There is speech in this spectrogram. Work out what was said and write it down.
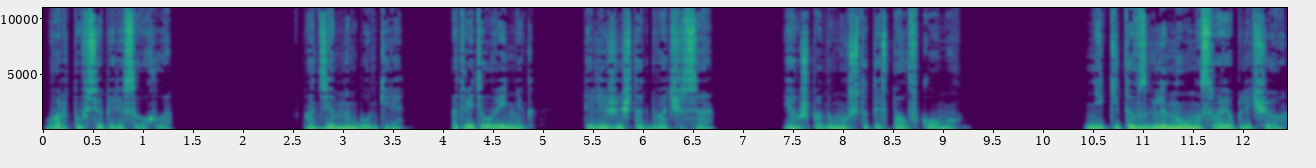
Во рту все пересохло. «В подземном бункере», — ответил Винник. «Ты лежишь так два часа. Я уж подумал, что ты впал в кому». Никита взглянул на свое плечо.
